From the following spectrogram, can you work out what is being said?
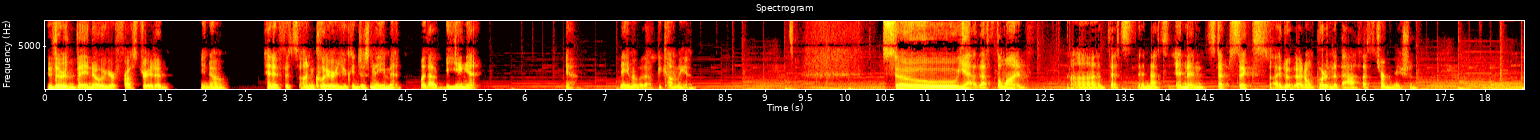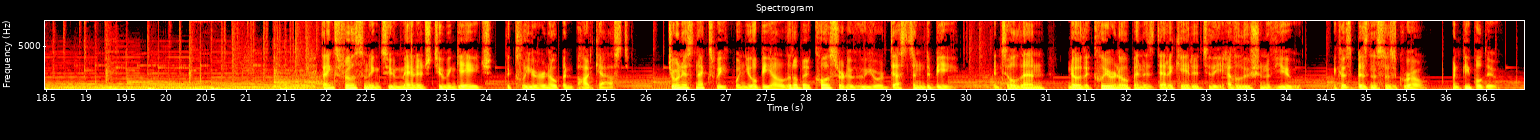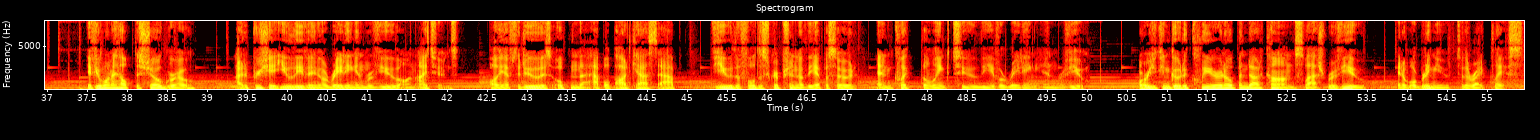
Either they know you're frustrated, you know, and if it's unclear, you can just name it without being it. Yeah, name it without becoming it. So yeah, that's the line. Uh, that's and that's and then step six. I don't I don't put in the path. That's termination. Thanks for listening to Manage to Engage, the Clear and Open podcast. Join us next week when you'll be a little bit closer to who you're destined to be. Until then, know that Clear and Open is dedicated to the evolution of you because businesses grow when people do. If you want to help the show grow, I'd appreciate you leaving a rating and review on iTunes. All you have to do is open the Apple Podcasts app, view the full description of the episode, and click the link to leave a rating and review or you can go to clearandopen.com slash review and it will bring you to the right place.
